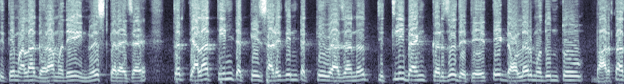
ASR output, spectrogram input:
तिथे मला घरामध्ये इन्व्हेस्ट करायचं आहे. तर त्याला तीन टक्के साडेतीन टक्के व्याजानं तिथली बँक कर्ज देते. ते डॉलरमधून तो भारतात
